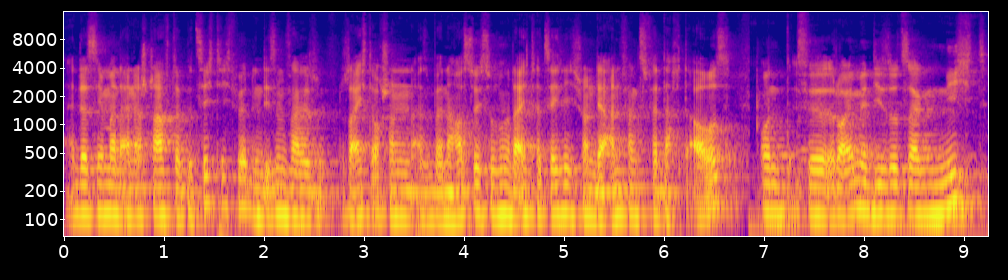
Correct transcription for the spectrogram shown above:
äh, dass jemand einer Straftat bezichtigt wird. In diesem Fall reicht auch schon, also bei einer Hausdurchsuchung reicht tatsächlich schon der Anfangsverdacht aus. Und für Räume, die sozusagen nicht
